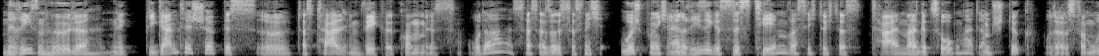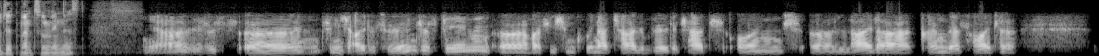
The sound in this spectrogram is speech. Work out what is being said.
eine Riesenhöhle, eine gigantische, bis äh, das Tal im Weg gekommen ist, oder? Ist das also ist das nicht ursprünglich ein riesiges System, was sich durch das Tal mal gezogen hat am Stück? Oder das vermutet man zumindest? Ja, es ist äh, ein ziemlich altes Höhlensystem, äh, was sich im Grüner Tal gebildet hat. Und äh, leider können wir es heute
